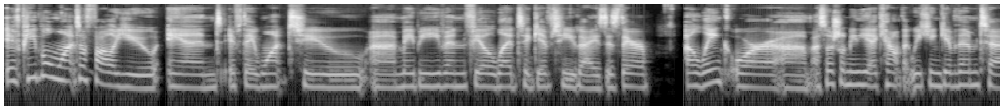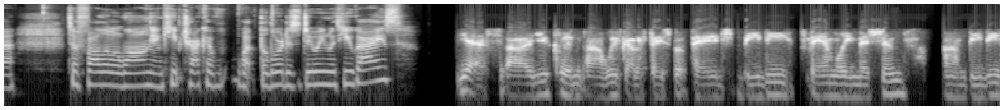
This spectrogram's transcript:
If people want to follow you and if they want to uh, maybe even feel led to give to you guys, is there a link or um, a social media account that we can give them to to follow along and keep track of what the Lord is doing with you guys? Yes, uh, you could. Uh, we've got a Facebook page, Beebe Family Missions. Um, Beebe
